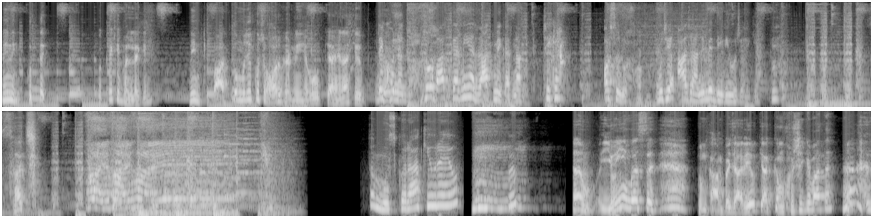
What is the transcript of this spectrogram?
नहीं नहीं कुत्ते कुत्ते की भल्ले की नहीं। बात तो मुझे कुछ और करनी है। वो क्या है ना कि देखो नंदू जो बात करनी है रात में करना ठीक है? और सुनो हाँ। मुझे आज आने में देरी हो जाएगी हम्म? सच? हाय हाय हाय। तो मुस्कुरा क्यों रहे हो? हाँ, यूँ ही बस तुम काम पे जा रही हो क्या कम खुशी की बात है? हाँ?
